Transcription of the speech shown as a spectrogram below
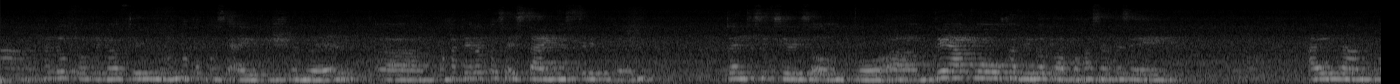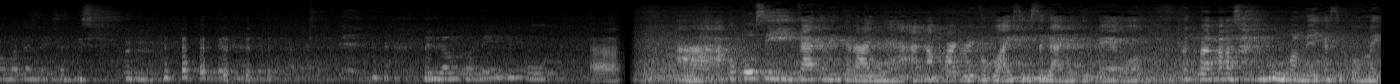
Ah, hello po, good afternoon. Ako po si Irish Manuel. Uh, nakatira po sa Estaya Street din. 26 years old po. Um, kaya po kami magpapakasal kasi ayaw namin mawala sa isa't isa. Yun lang po. Thank you po. Ah, Ah, ako po si Catherine Caranya at ang partner ko po ay si Sagani Tipero. Nagpapakasal po kami kasi po may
